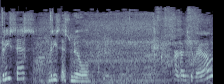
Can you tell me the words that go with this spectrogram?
36360. Nou, dankjewel.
